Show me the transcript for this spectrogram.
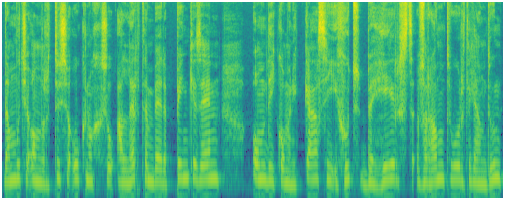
Dan moet je ondertussen ook nog zo alert en bij de pinken zijn om die communicatie goed beheerst, verantwoord te gaan doen.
